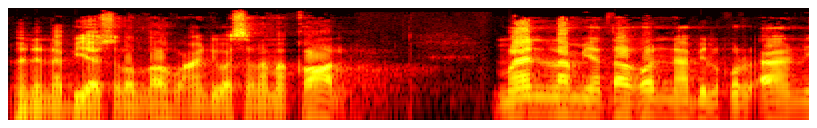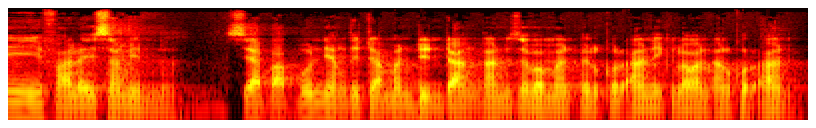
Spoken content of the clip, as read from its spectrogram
Anna Nabiya sallallahu alaihi wasallam qal Man lam yataghanna bil Qur'ani falaysa minna. Siapa pun yang tidak mendindangkan sepaman Al-Qur'ani kelawan Al-Qur'an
